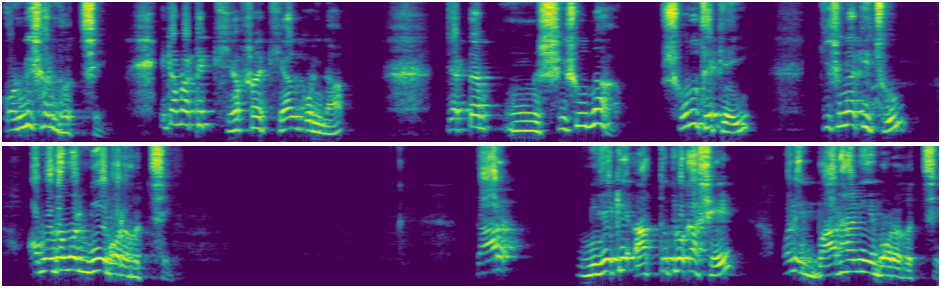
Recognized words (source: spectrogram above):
কন্ডিশন হচ্ছে। এটা আমরা ঠিক সবসময় খেয়াল করি না যে একটা শিশু না শুরু থেকেই কিছু না কিছু অবদমন নিয়ে বড় হচ্ছে। তার নিজেকে আত্মপ্রকাশে অনেক বাধা নিয়ে বড় হচ্ছে।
